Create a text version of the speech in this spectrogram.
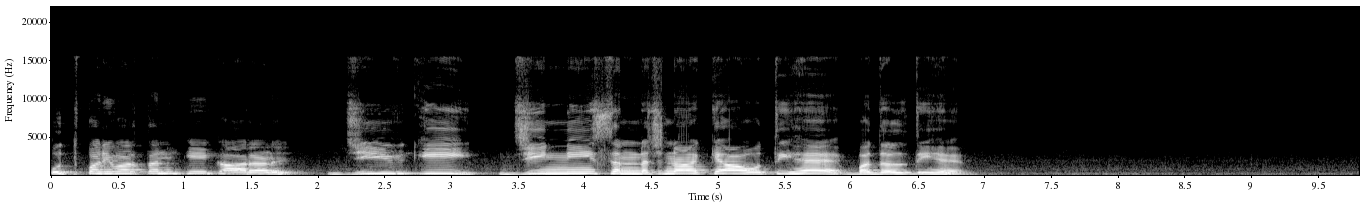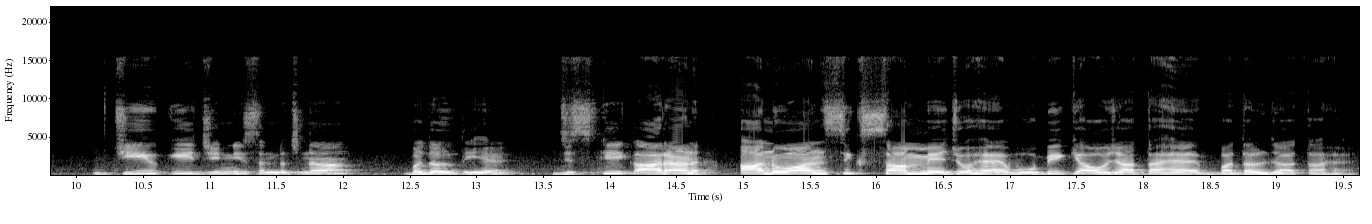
उत्परिवर्तन के कारण जीव की जीनी संरचना क्या होती है? बदलती है। जीव की जीनी संरचना बदलती है, जिसके कारण आनुवांशिक साम्य जो है, वो भी क्या हो जाता है? बदल जाता है।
